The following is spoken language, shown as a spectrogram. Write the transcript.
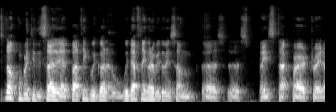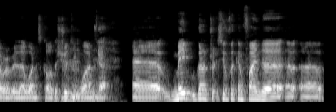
it's not completely decided yet, but I think we're gonna we're definitely gonna be doing some uh, uh, space pirate train or whatever that one is called, the shooting Mhm. one. Yeah. Uh, maybe we're gonna try, see if we can find a, a, a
